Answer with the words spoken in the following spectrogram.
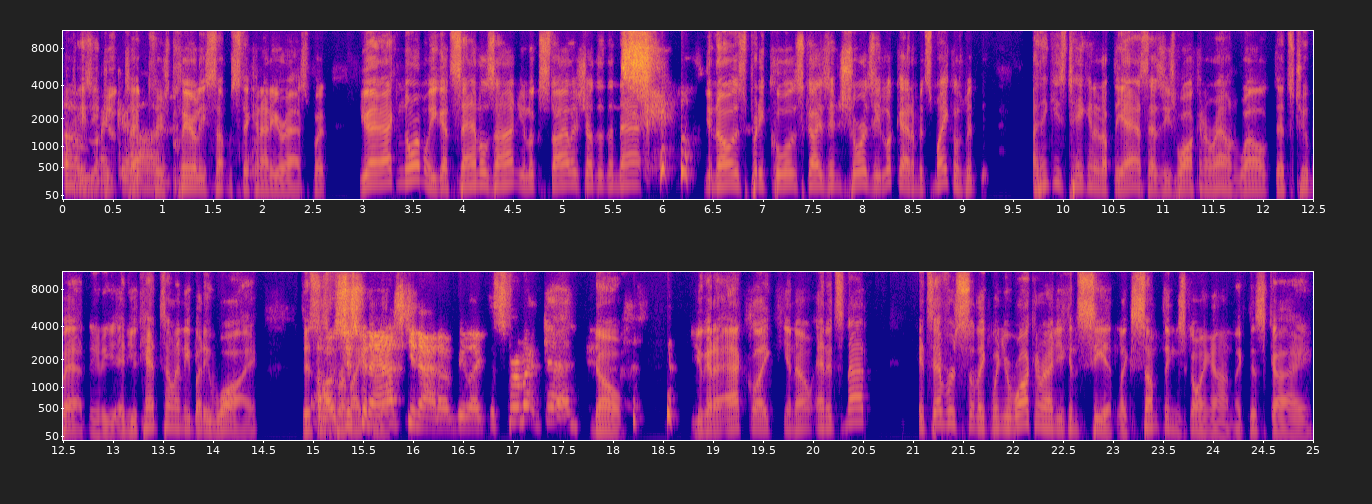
Oh Daisy Duke type. There's clearly something sticking out of your ass, but you act normal. You got sandals on. You look stylish. Other than that, you know, it's pretty cool. This guy's in Shoresy. Look at him. It's Michael's, but I think he's taking it up the ass as he's walking around. Well, that's too bad. And you can't tell anybody why. This is I was just going to ask you that. I would be like, "This is for my kid." No, you got to act like you know, and it's not. It's ever so like when you're walking around, you can see it. Like something's going on. Like this guy,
